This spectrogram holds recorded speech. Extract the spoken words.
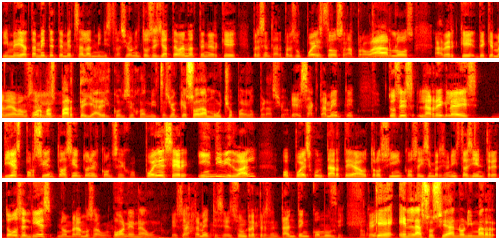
inmediatamente te metes a la administración. Entonces ya te van a tener que presentar presupuestos, Presentar, aprobarlos, a ver qué, de qué manera vamos a Formas parte ya del Consejo de Administración, que eso da mucho para la operación. Exactamente. Entonces, la regla es 10% asiento en el consejo. Puede ser individual o puedes juntarte a otros 5 o 6 inversionistas y entre todos el 10 nombramos a uno. Ponen a uno. ya. Exactamente, es un representante en común. Que en la sociedad anónima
